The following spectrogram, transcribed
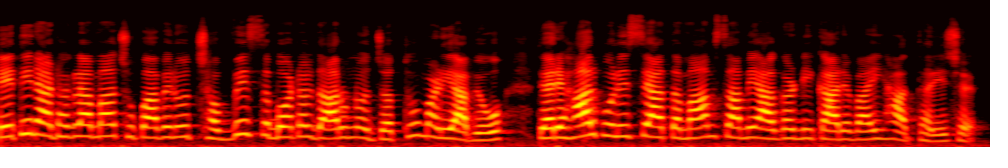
રેતીના ઢગલામાં છુપાવેલો છવ્વીસ બોટલ દારૂનો જથ્થો મળી આવ્યો. ત્યારે હાલ પોલીસે આ તમામ સામે આગળની કાર્યવાહી હાથ ધરી છે.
